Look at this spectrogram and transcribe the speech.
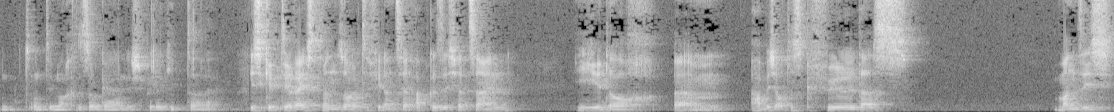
und, und ich mache das auch gerne, ich spiele Gitarre. Ich gebe dir recht, man sollte finanziell abgesichert sein. Jedoch ähm, habe ich auch das Gefühl, dass man sich,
